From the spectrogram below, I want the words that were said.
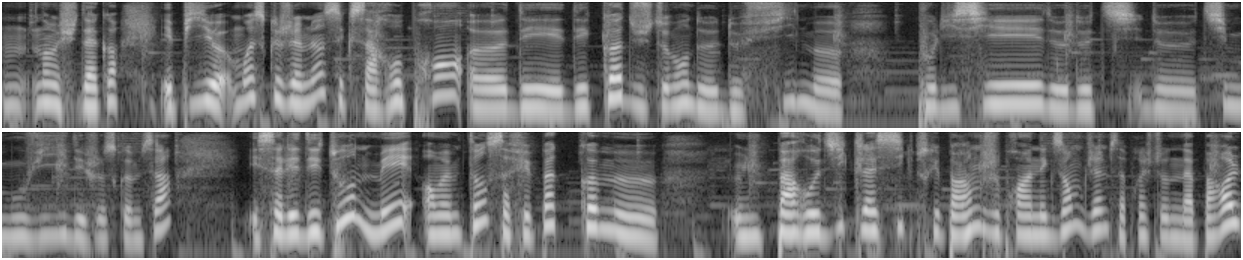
Mm, Non, mais je suis d'accord. Et puis, euh, moi, ce que j'aime bien, c'est que ça reprend euh, des, des codes, justement, de, de films policiers, de, de, de team movie, des choses comme ça. Et ça les détourne, mais en même temps, ça fait pas comme euh, une parodie classique. Parce que, par exemple, je prends un exemple, James, après je te donne la parole.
